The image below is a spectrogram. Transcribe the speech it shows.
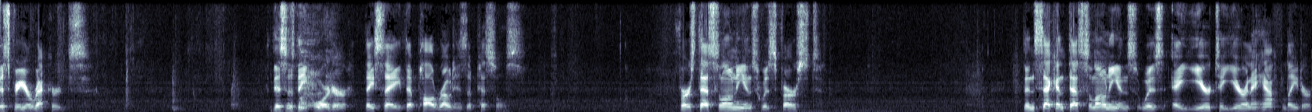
Just for your records, this is the order they say that Paul wrote his epistles. First Thessalonians was first. Then Second Thessalonians was a year to year and a half later.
